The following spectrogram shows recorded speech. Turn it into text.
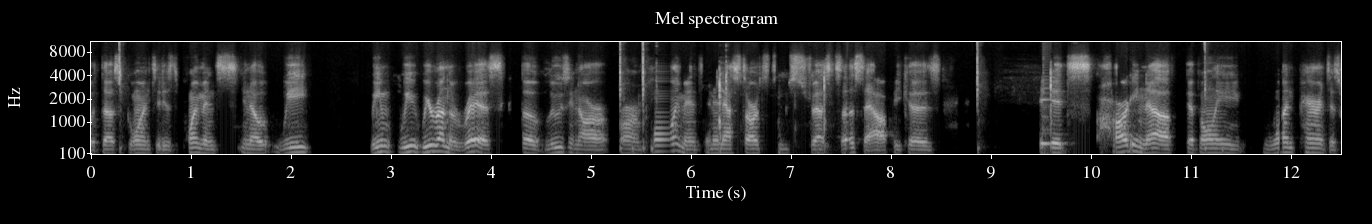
with us going to these appointments you know we we we, we run the risk of losing our our employment and then that starts to stress us out because it's hard enough if only one parent is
